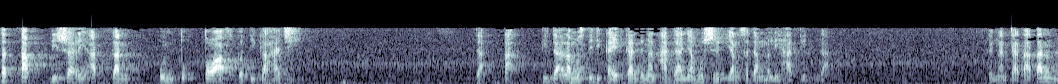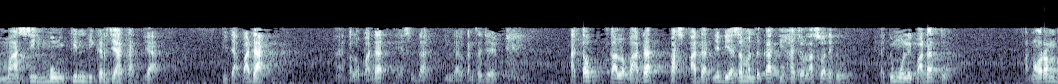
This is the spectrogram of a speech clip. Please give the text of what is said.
tetap disyariatkan untuk toaf ketika haji. Tidaklah mesti dikaitkan dengan adanya musyrik yang sedang melihatin, enggak. Dengan catatan masih mungkin dikerjakan, ya. Tidak padat. Nah, kalau padat ya sudah, tinggalkan saja. Atau kalau padat, pas padatnya biasa mendekati Hajar Aswad itu, itu mulai padat tuh. Karena orang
